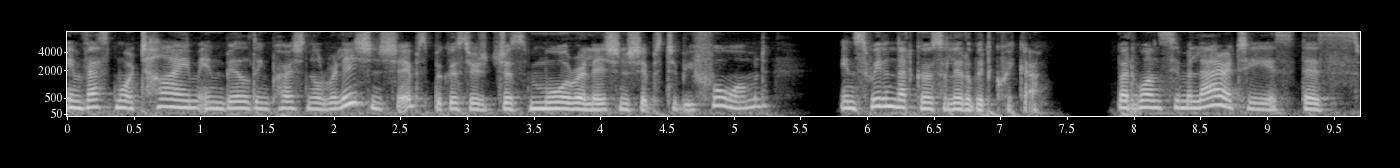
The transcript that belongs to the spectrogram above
invest more time in building personal relationships because there's just more relationships to be formed, in Sweden, that goes a little bit quicker. But one similarity is this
